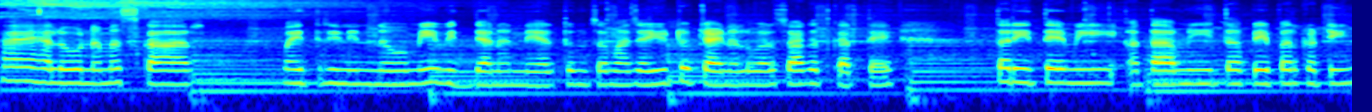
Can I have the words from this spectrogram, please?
हाय हॅलो नमस्कार. मैत्रिणींनो मी विद्यानन्यर तुमचं माझ्या यूट्यूब चॅनलवर स्वागत करते. तर इथे मी आता मी इथं पेपर कटिंग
